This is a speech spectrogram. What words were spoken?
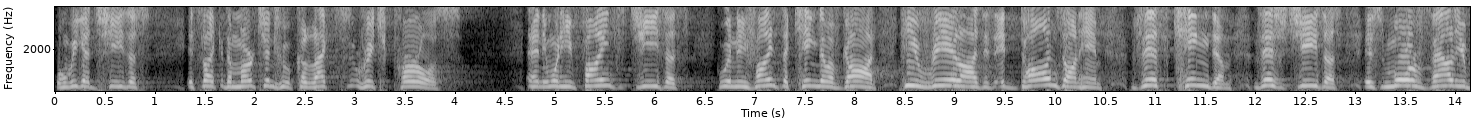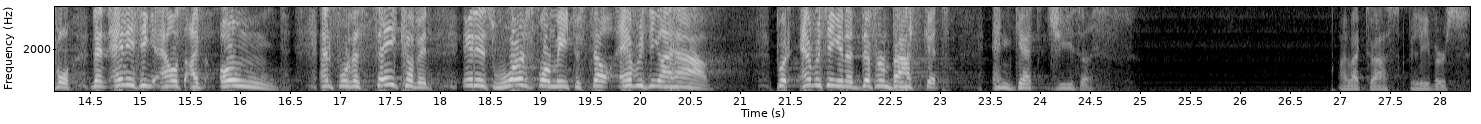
when we get Jesus, it's like the merchant who collects rich pearls. And when he finds Jesus, when he finds the kingdom of God, he realizes, it dawns on him, this kingdom, this Jesus is more valuable than anything else I've owned. And for the sake of it, it is worth for me to sell everything I have, put everything in a different basket, and get Jesus. I like to ask believers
